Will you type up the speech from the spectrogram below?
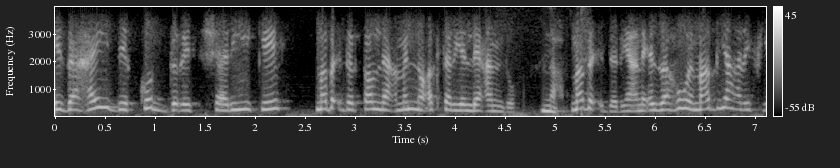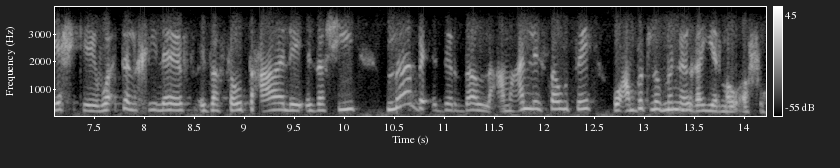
إذا هيدي قدرة شريكي ما بقدر طلع منه أكثر يلي عنده. نعم. ما بقدر يعني إذا هو ما بيعرف يحكي وقت الخلاف إذا صوت عالي إذا شيء ما بقدر ضل عم علي صوتي وعم بطلب منه يغير موقفه.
